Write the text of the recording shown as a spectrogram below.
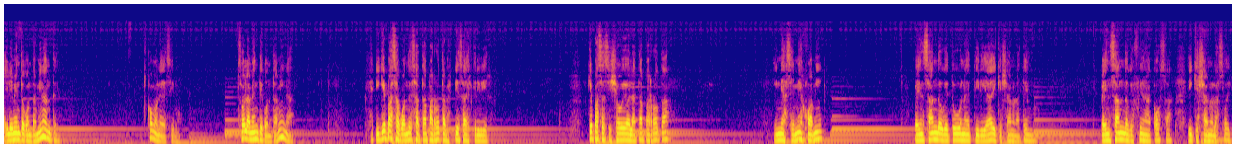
elemento contaminante. ¿Cómo le decimos? Solamente contamina. ¿Y qué pasa cuando esa tapa rota me empieza a describir? ¿Qué pasa si yo veo la tapa rota y me asemejo a mí pensando que tuve una utilidad y que ya no la tengo? Pensando que fui una cosa y que ya no la soy.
